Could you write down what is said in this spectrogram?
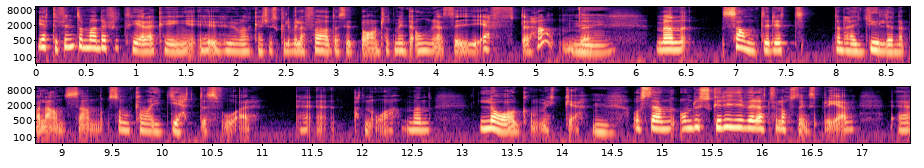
jättefint om man reflekterar kring hur, hur man kanske skulle vilja föda sitt barn så att man inte ångrar sig i efterhand. Nej. Men samtidigt den här gyllene balansen som kan vara jättesvår eh, att nå. Men lagom mycket. Mm. Och sen om du skriver ett förlossningsbrev, eh,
